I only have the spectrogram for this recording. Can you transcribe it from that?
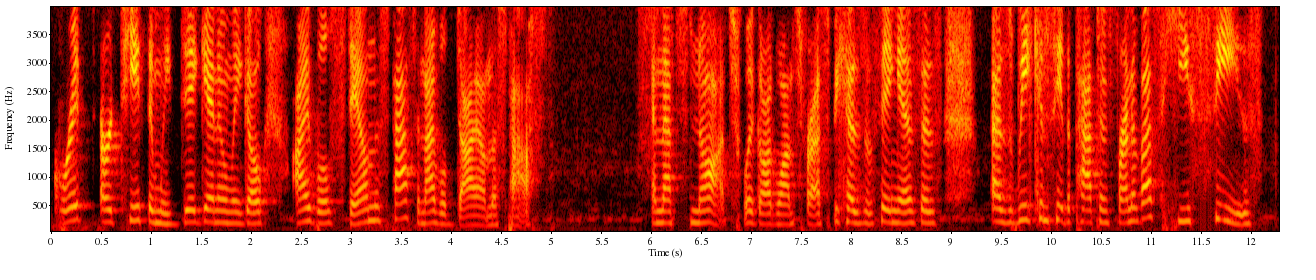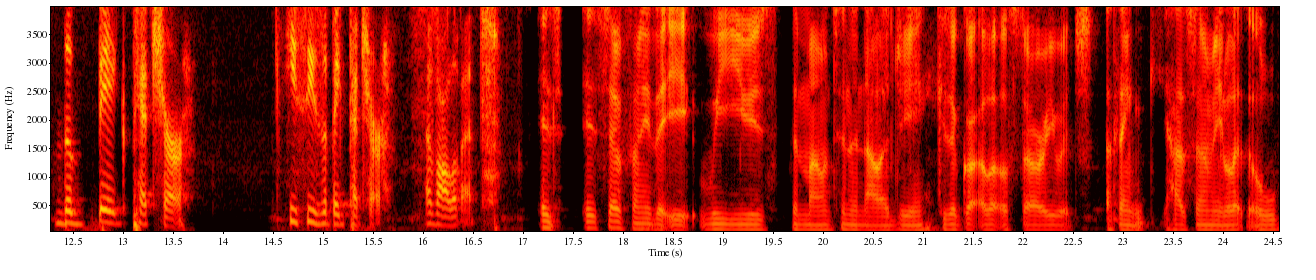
grit our teeth and we dig in and we go, I will stay on this path and I will die on this path. And that's not what God wants for us because the thing is, is as we can see the path in front of us, He sees the big picture. He sees the big picture of all of it. It's it's so funny that you, we use the mountain analogy because I've got a little story which I think has so many little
